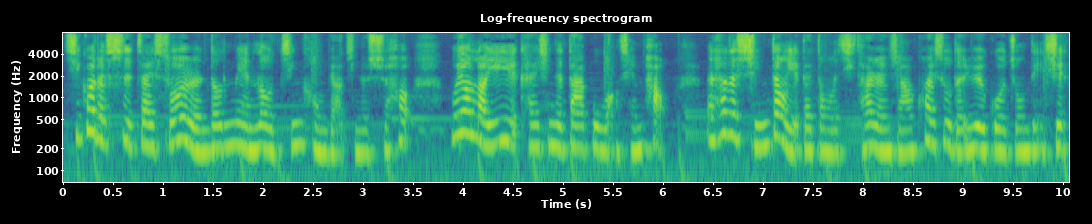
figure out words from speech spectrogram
奇怪的是，在所有人都面露惊恐表情的时候，唯有老爷爷开心的大步往前跑，而他的行动也带动了其他人想要快速的越过终点线。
